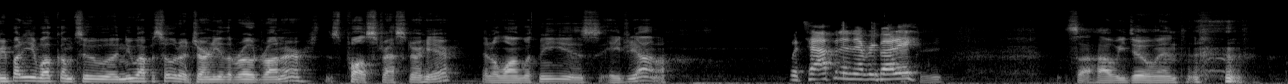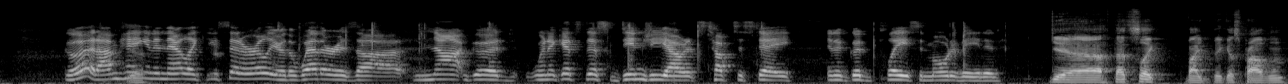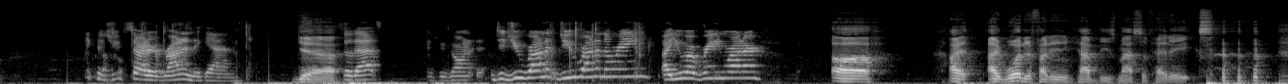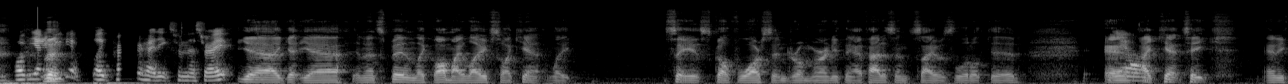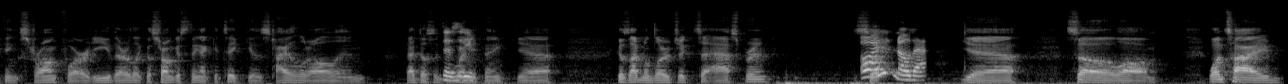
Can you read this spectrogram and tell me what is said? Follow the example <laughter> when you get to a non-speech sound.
Everybody, welcome to a new episode of Journey of the Road Runner. This is Paul Stressner here, and along with me is Adriana. What's happening, everybody? So how we doing? <laughs> Good. I'm hanging in there. Like you said earlier, the weather is uh, not good. When it gets this dingy out, it's tough to stay in a good place and motivated. yeah, that's like my biggest problem. Because you started running again, Yeah. so that's if you're going. Did you run? Do you run in the rain? Are you a rain runner? Uh I I would if I didn't have these massive headaches. <laughs> Oh yeah, But- you get like pressure headaches from this, right? Yeah, I get yeah, and it's been like all my life, so I can't like say it's Gulf War syndrome or anything. I've had it since I was a little kid, and Yeah. I can't take anything strong for it either. Like the strongest thing I can take is Tylenol, and that doesn't Does do anything. Yeah, because I'm allergic to aspirin. Oh, I didn't know that. yeah. So um, one time,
